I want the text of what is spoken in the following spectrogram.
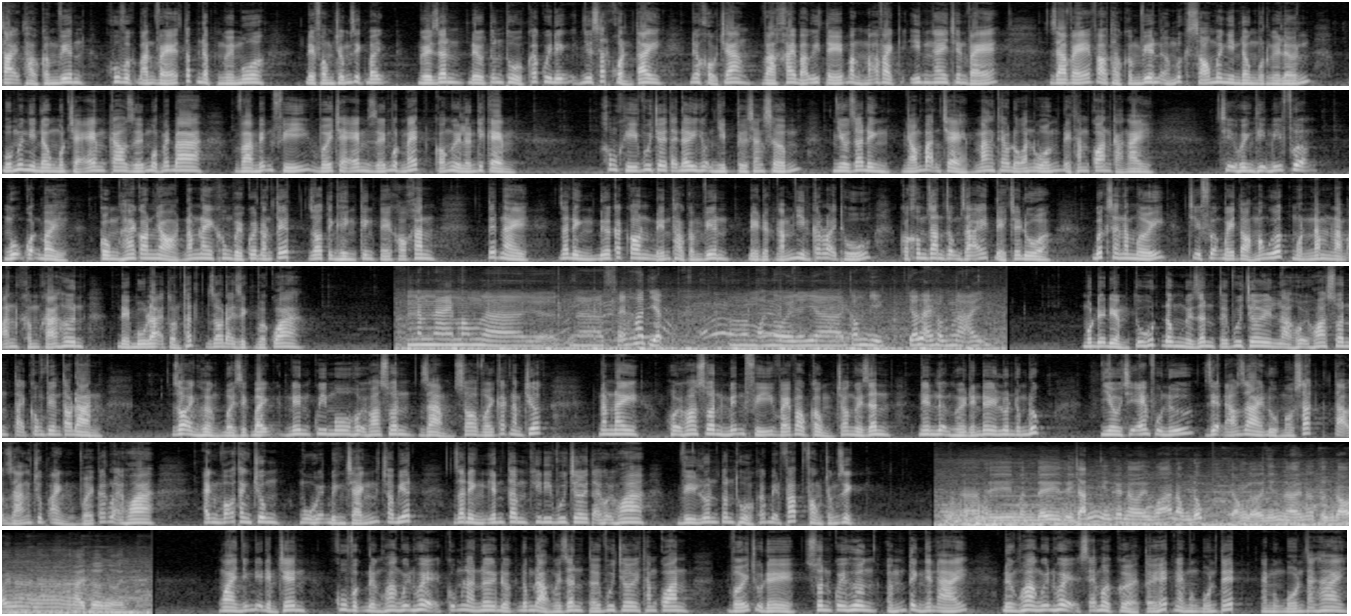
Tại Thảo Cầm Viên, khu vực bán vé tấp nập người mua. Để phòng chống dịch bệnh, người dân đều tuân thủ các quy định như sát khuẩn tay, đeo khẩu trang và khai báo y tế bằng mã vạch in ngay trên vé. Giá vé vào Thảo Cầm Viên ở mức 60.000 đồng một người lớn, 40.000 đồng một trẻ em cao dưới 1m3 và miễn phí với trẻ em dưới 1m có người lớn đi kèm. Không khí vui chơi tại đây nhộn nhịp từ sáng sớm, nhiều gia đình, nhóm bạn trẻ mang theo đồ ăn uống để tham quan cả ngày. Chị Huỳnh Thị Mỹ Phượng, ngụ quận 7, cùng hai con nhỏ năm nay không về quê đón Tết do tình hình kinh tế khó khăn. Tết này, gia đình đưa các con đến Thảo Cầm Viên để được ngắm nhìn các loại thú, có không gian rộng rãi để chơi đùa. Bước sang năm mới, chị Phượng bày tỏ mong ước một năm làm ăn khấm khá hơn để bù lại tổn thất do đại dịch vừa qua. Năm nay mong là à, sẽ hết dịch, ờ, mọi người à, công việc trở lại thuận lợi. Một địa điểm thu hút đông người dân tới vui chơi là hội hoa xuân tại công viên Tao Đàn. Do ảnh hưởng bởi dịch bệnh nên quy mô hội hoa xuân giảm so với các năm trước. Năm nay, hội hoa xuân miễn phí vé vào cổng cho người dân nên lượng người đến đây luôn đông đúc. Nhiều chị em phụ nữ diện áo dài đủ màu sắc tạo dáng chụp ảnh với các loại hoa. Anh Võ Thanh Trung, ngụ huyện Bình Chánh cho biết gia đình yên tâm khi đi vui chơi tại hội hoa vì luôn tuân thủ các biện pháp phòng chống dịch. À, thì mình đi thì tránh những cái nơi quá đông đúc, chọn lựa những nơi nó tương đối nó, nó hơi thương người. Ngoài những địa điểm trên, khu vực đường Hoa Nguyễn Huệ cũng là nơi được đông đảo người dân tới vui chơi tham quan. Với chủ đề Xuân quê hương ấm tình nhân ái, đường Hoa Nguyễn Huệ sẽ mở cửa tới hết ngày mùng 4 Tết, ngày mùng 4 tháng 2.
